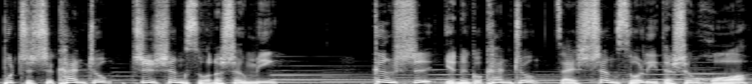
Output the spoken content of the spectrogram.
不只是看重至圣所的生命，更是也能够看重在圣所里的生活。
